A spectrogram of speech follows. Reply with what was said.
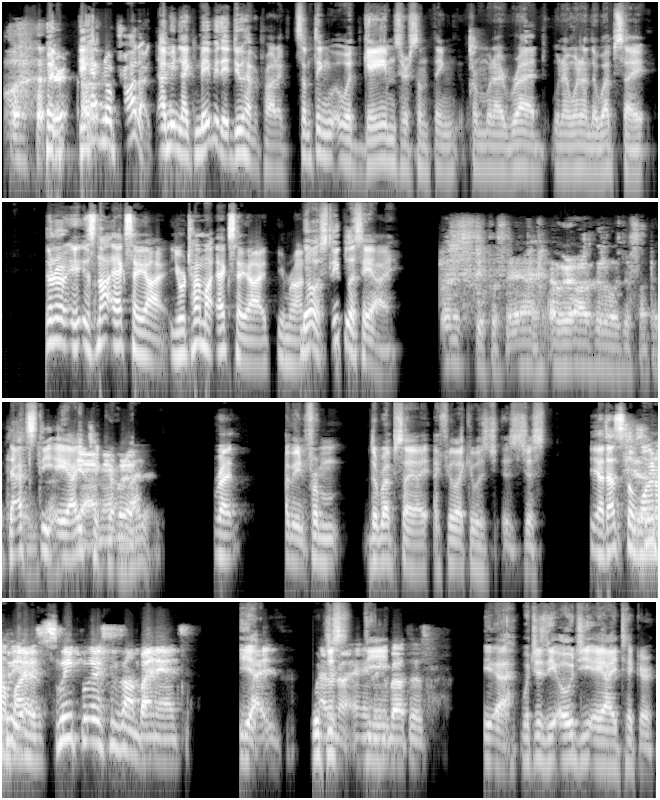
But they have no product. I mean, like maybe they do have a product, something with games or something. From what I read when I went on the website. no no it's not XAI. You were talking about XAI, Imran. No, sleepless AI. what is sleepless AI? I, mean, I was going to look this up. At the That's the time. AI Yeah, ticker. remember on that. Binance. Right. I mean, from the website, I, I feel like it was is just Yeah, that's the one on Sleepless, yeah, Binance. Sleepless is on Binance. yeah, I, which I don't is know anything the about this. yeah, which is the OG AI ticker.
